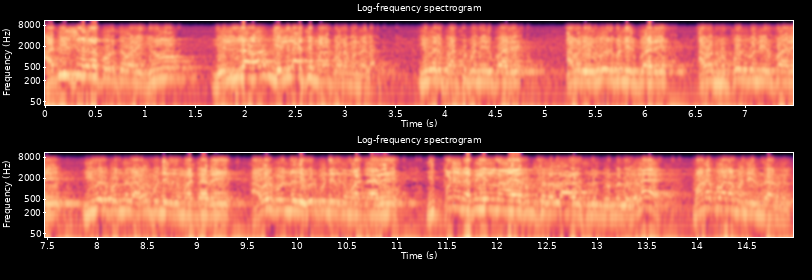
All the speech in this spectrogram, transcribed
ஹதீசுகளை பொறுத்த வரைக்கும் எல்லாரும் எல்லாத்தையும் மனப்பாடம் பண்ணல. இவர் பத்து பண்ணியிருப்பாரு அவர் இருபது பண்ணியிருப்பாரு அவர் முப்பது பண்ணியிருப்பாரு இவர் பண்ணது அவர் பண்ணியிருக்க மாட்டாரு அவர் பண்ணது இவர் பண்ணியிருக்க மாட்டாரு. இப்படி நபிகள் நாயகம் ஸல்லல்லாஹு அலைஹி சொன்னதுகளை மனப்பாடம் பண்ணியிருந்தார்கள்.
